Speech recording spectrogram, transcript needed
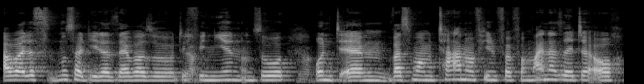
Aber das muss halt jeder selber so definieren ja. und so. Ja. Und ähm, was momentan auf jeden Fall von meiner Seite auch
